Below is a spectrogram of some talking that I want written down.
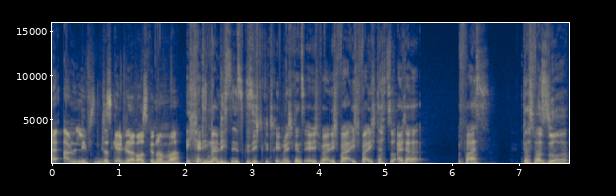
Am liebsten das Geld wieder rausgenommen, war? ich hätte ihm am liebsten ins Gesicht getreten, wenn ich ganz ehrlich war. Ich war, ich war, ich dachte so, Alter, was? Das war so.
